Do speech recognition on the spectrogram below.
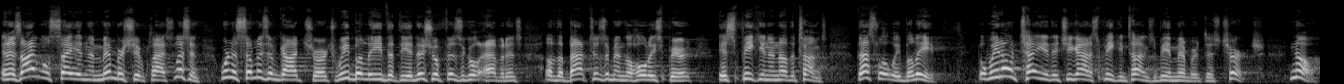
And as I will say in the membership class, listen, we're in Assemblies of God church. We believe that the initial physical evidence of the baptism in the Holy Spirit is speaking in other tongues. That's what we believe. But we don't tell you that you got to speak in tongues to be a member at this church. No,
